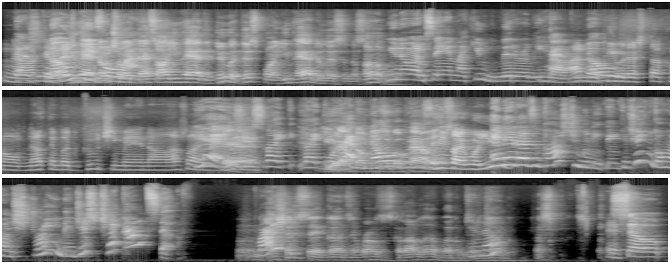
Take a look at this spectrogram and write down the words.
No, There's 'cause no you had no people- choice. That's all you had to do at this point. You had to listen to something. you know what i'm saying like you literally Nah, have I know no people that stuck on nothing but Gucci Mane and all. I was like, yeah man. it's just like like You you, have have, no no, reason. He's like, well, you. and it doesn't cost you anything because you can go and stream and just check out stuff Mm, I should have said Guns and Roses because I love Welcome to You the know? Jungle. That's, It's- so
